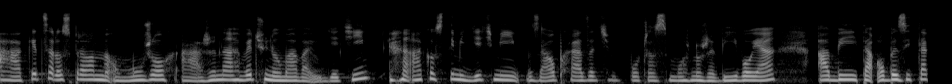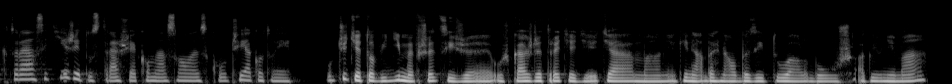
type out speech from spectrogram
A keď sa rozprávame o mužoch a ženách, väčšinou mávajú deti. Ako s tými deťmi zaobchádzať počas možno, vývoja, aby tá obezita, ktorá asi tiež je tu strašiakom na Slovensku, či ako to je? Určite to vidíme všetci, že už každé tretie dieťa má nejaký nábeh na obezitu alebo už ak ju nemá.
